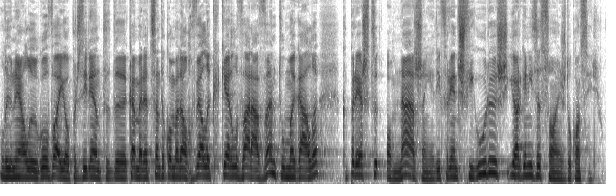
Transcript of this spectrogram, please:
Leonel Gouveia, o presidente da Câmara de Santa Combadão, revela que quer levar avante uma gala que preste homenagem a diferentes figuras e organizações do Conselho.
